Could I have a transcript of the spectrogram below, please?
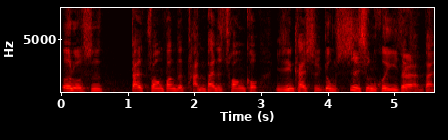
俄罗斯在双方的谈判的窗口已经开始用视讯会议在谈判。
